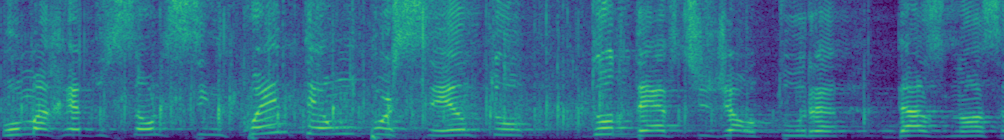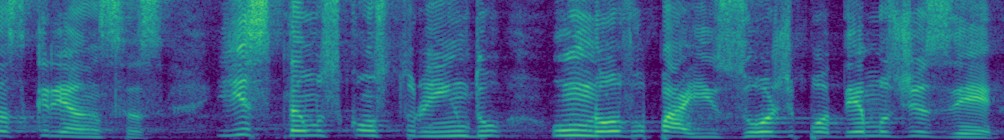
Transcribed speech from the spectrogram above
uma redução de 51% do déficit de altura das nossas crianças. E estamos construindo um novo país. Hoje podemos dizer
